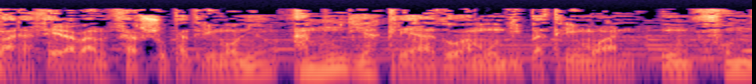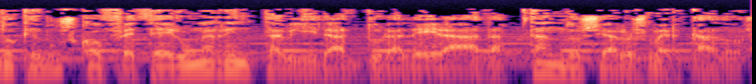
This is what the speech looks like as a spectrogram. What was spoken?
Para hacer avanzar su patrimonio, Amundi ha creado Amundi Patrimoine, un fondo que busca ofrecer una rentabilidad duradera adaptándose a los mercados.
